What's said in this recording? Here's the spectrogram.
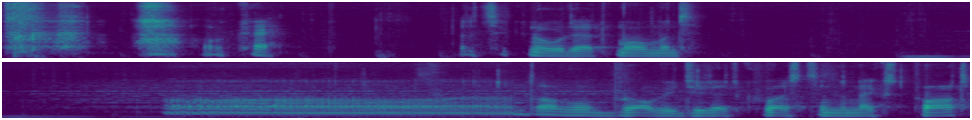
okay. Let's ignore that moment. And I will probably do that quest in the next part.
